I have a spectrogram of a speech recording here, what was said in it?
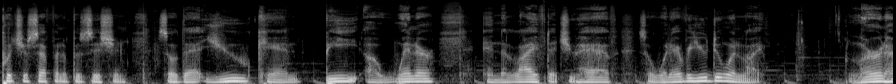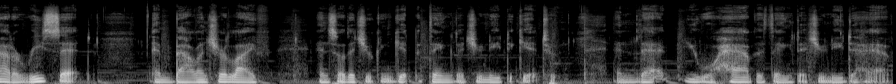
put yourself in a position so that you can be a winner in the life that you have. So, whatever you do in life, learn how to reset and balance your life and so that you can get the things that you need to get to and that you will have the things that you need to have.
